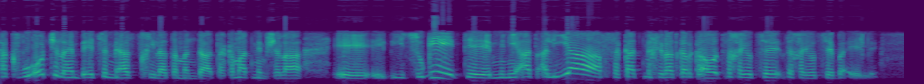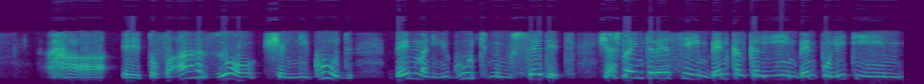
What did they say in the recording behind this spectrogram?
הקבועות שלהם בעצם מאז תחילת המנדט, הקמת ממשלה אה, ייצוגית, אה, מניעת עלייה, הפסקת מכירת קרקעות וכיוצא, וכיוצא באלה. התופעה הזו של ניגוד בין מנהיגות ממוסדת, שיש לה אינטרסים בין כלכליים, בין פוליטיים,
